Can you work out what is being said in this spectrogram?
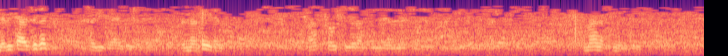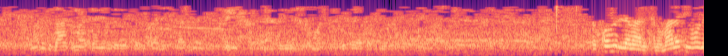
ለቤት አዘጋጅ? እና ከሄደ ነው ማለት ነው ማለት በአቅማቸው ያደረሰ እኮ ምን ለማለት ነው? ማለት የሆነ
